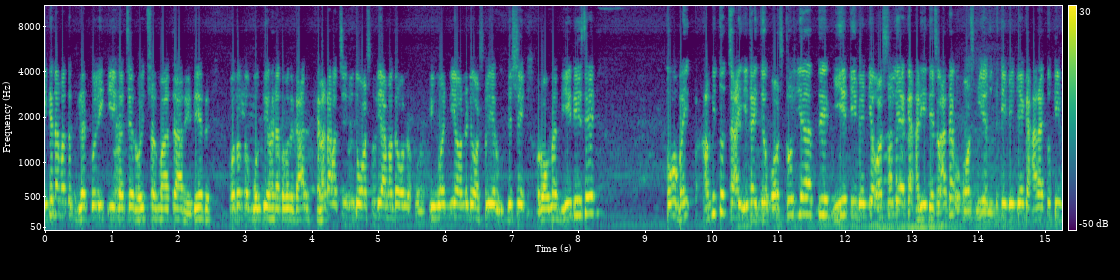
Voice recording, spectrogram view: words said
এখানে আমাদের বিরাট কোহলি কি আছে রোহিত শর্মা আছে আর এদের কথা তো বলতে হয় না। তোমাদের গান খেলাটা হচ্ছে যদি অস্ট্রেলিয়া, আমাদের ওয়ান নিয়ে অলরেডি অস্ট্রেলিয়ার উদ্দেশ্যে রওনা দিয়ে দিয়েছে। তো ভাই, আমি তো চাই এটাই যে অস্ট্রেলিয়াতে গিয়ে টিম ইন্ডিয়া অস্ট্রেলিয়াকে হারিয়ে দিয়েছে। আর দেখো, অস্ট্রেলিয়া যদি টিম ইন্ডিয়াকে হারায়, তো টিম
